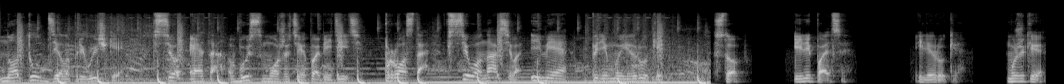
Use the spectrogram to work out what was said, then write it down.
но тут дело привычки. Все это вы сможете победить, просто всего-навсего имея прямые руки. Стоп, или пальцы. Или руки. Мужики,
